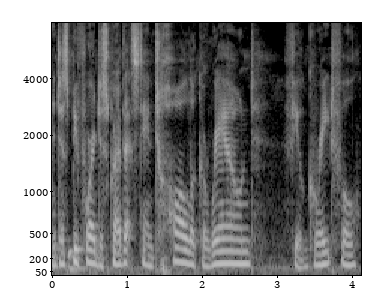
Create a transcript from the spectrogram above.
And just before I describe that, stand tall, look around, feel grateful.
